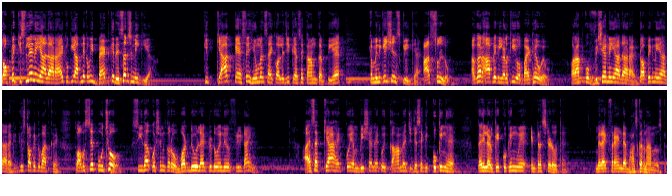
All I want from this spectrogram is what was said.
टॉपिक इसलिए नहीं याद आ रहा है क्योंकि आपने कभी बैठ के रिसर्च नहीं किया कि क्या, कैसे ह्यूमन साइकोलॉजी कैसे काम करती है। कम्युनिकेशन स्किल क्या है? आज सुन लो। अगर आप एक लड़की हो, बैठे हुए हो, और आपको विषय नहीं याद आ रहा है टॉपिक नहीं याद आ रहा है, कि किस टॉपिक की बात करें तो आप उससे पूछो, सीधा क्वेश्चन करो what do you like to do in your free time ऐसा क्या है? कोई एम्बिशन है, कोई काम है, जैसे कि कुकिंग है। कई लड़के कुकिंग में इंटरेस्टेड होते हैं। मेरा एक फ्रेंड है, भास्कर नाम है उसका।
